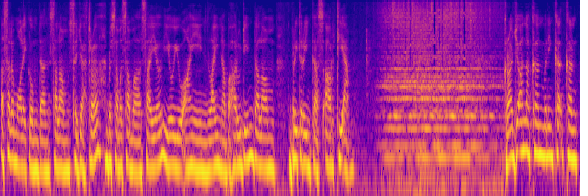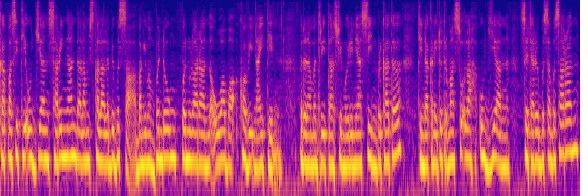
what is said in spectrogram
Assalamualaikum dan salam sejahtera bersama-sama saya Yoyo Ain Laina Baharudin dalam berita ringkas RTM. Kerajaan akan meningkatkan kapasiti ujian saringan dalam skala lebih besar bagi membendung penularan wabak COVID-19. Perdana Menteri Tan Sri Muhyiddin Yassin berkata, tindakan itu termasuklah ujian secara besar-besaran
